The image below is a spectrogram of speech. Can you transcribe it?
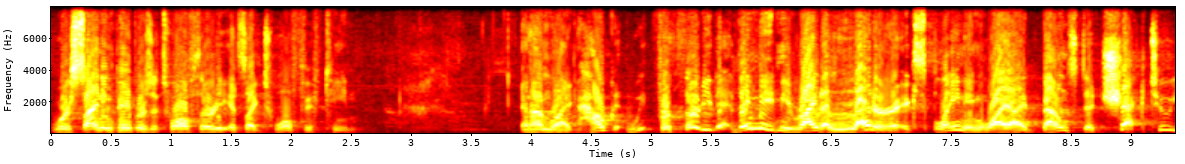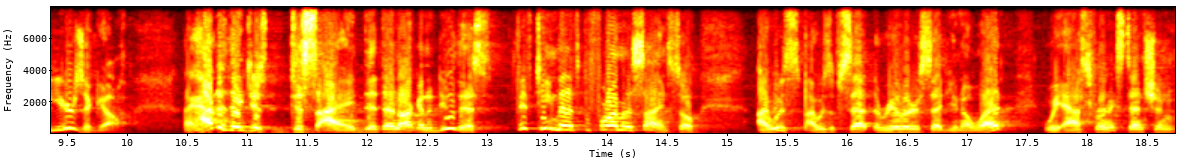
we're signing papers at 12:30. It's like 12:15. And I'm like, how could we, for 30 days, they made me write a letter explaining why I bounced a check two years ago. Like, how did they just decide that they're not going to do this 15 minutes before I'm going to sign? So I was, I was upset. The realtor said, you know what? We asked for an extension.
